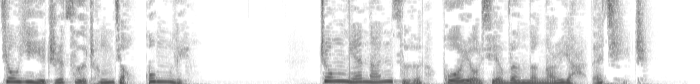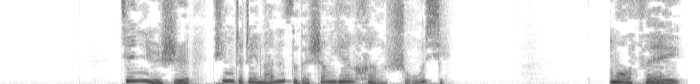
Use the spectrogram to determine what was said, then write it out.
就一直自称叫宫玲。中年男子颇有些温文尔雅的气质。金女士听着这男子的声音很熟悉，莫非？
